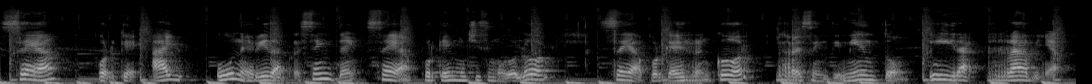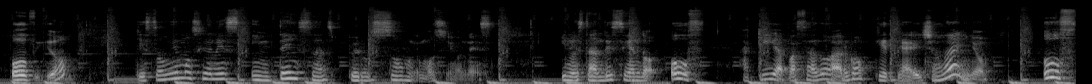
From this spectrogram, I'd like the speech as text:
Sea porque hay una herida presente, sea porque hay muchísimo dolor, sea porque hay rencor, resentimiento, ira, rabia, odio, que son emociones intensas, pero son emociones. Y nos están diciendo, uff, aquí ha pasado algo que te ha hecho daño. Uff,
